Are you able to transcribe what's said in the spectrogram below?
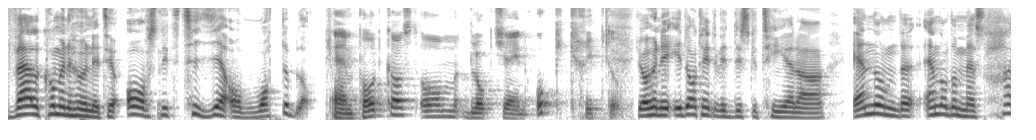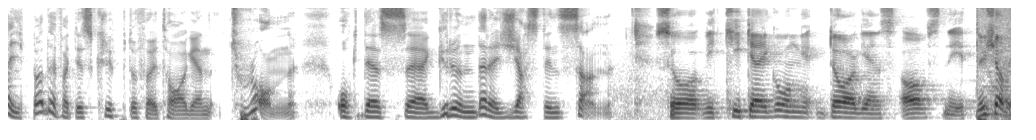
Välkommen hörni till avsnitt 10 av What the Block. En podcast om blockchain och krypto. Ja hörni, idag tänkte vi diskutera en av, de, en av de mest hypade faktiskt kryptoföretagen, Tron, och dess eh, grundare Justin Sun. Så vi kickar igång dagens avsnitt. Nu kör vi!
